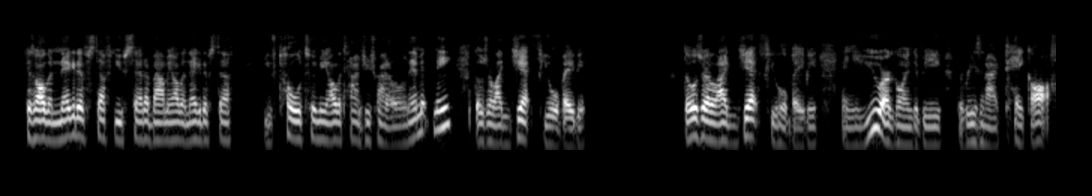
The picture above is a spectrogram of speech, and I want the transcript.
because all the negative stuff you said about me, all the negative stuff you've told to me, all the times you try to limit me, those are like jet fuel, baby. Those are like jet fuel, baby. And you are going to be the reason I take off.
